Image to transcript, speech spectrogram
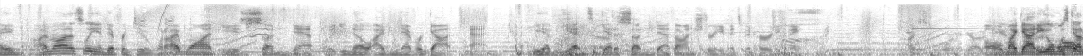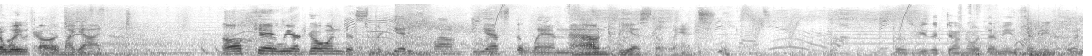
I, I'm honestly indifferent to it. What I want is sudden death, but you know, I've never got that. We have yet to get a sudden death on stream. It's been hurting me. I swear to God. Oh my god, he almost Oh got away with. Oh god. Oh my god. Okay, we are going to Spaghetti Clown Fiesta Land now. Pound Fiesta Land. Those of you that don't know what that means, that means when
